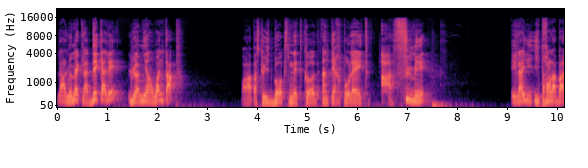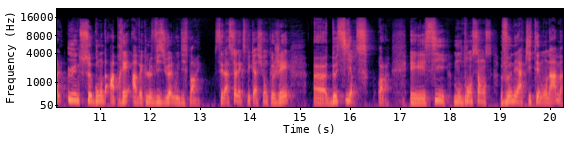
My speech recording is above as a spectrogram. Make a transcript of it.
Là, le mec l'a décalé, lui a mis un one tap. Voilà, parce que Hitbox, Netcode, Interpolate a fumé. Et là, il, prend la balle une seconde après avec le visuel où il disparaît. C'est la seule explication que j'ai euh, de science. Voilà. Et si mon bon sens venait à quitter mon âme,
